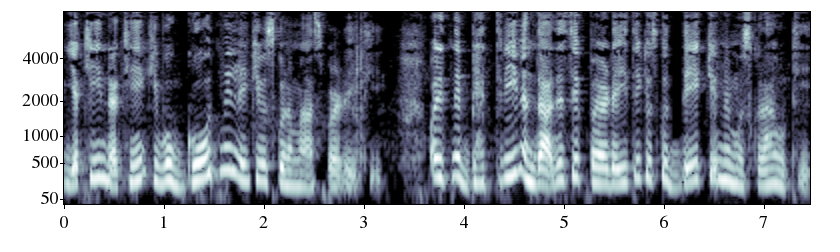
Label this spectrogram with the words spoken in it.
یقین رکھیں کہ وہ گود میں لے کے اس کو نماز پڑھ رہی تھی۔ اور اتنے بہترین اندازے سے پڑھ رہی تھی کہ اس کو دیکھ کے میں مسکرا اٹھی۔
